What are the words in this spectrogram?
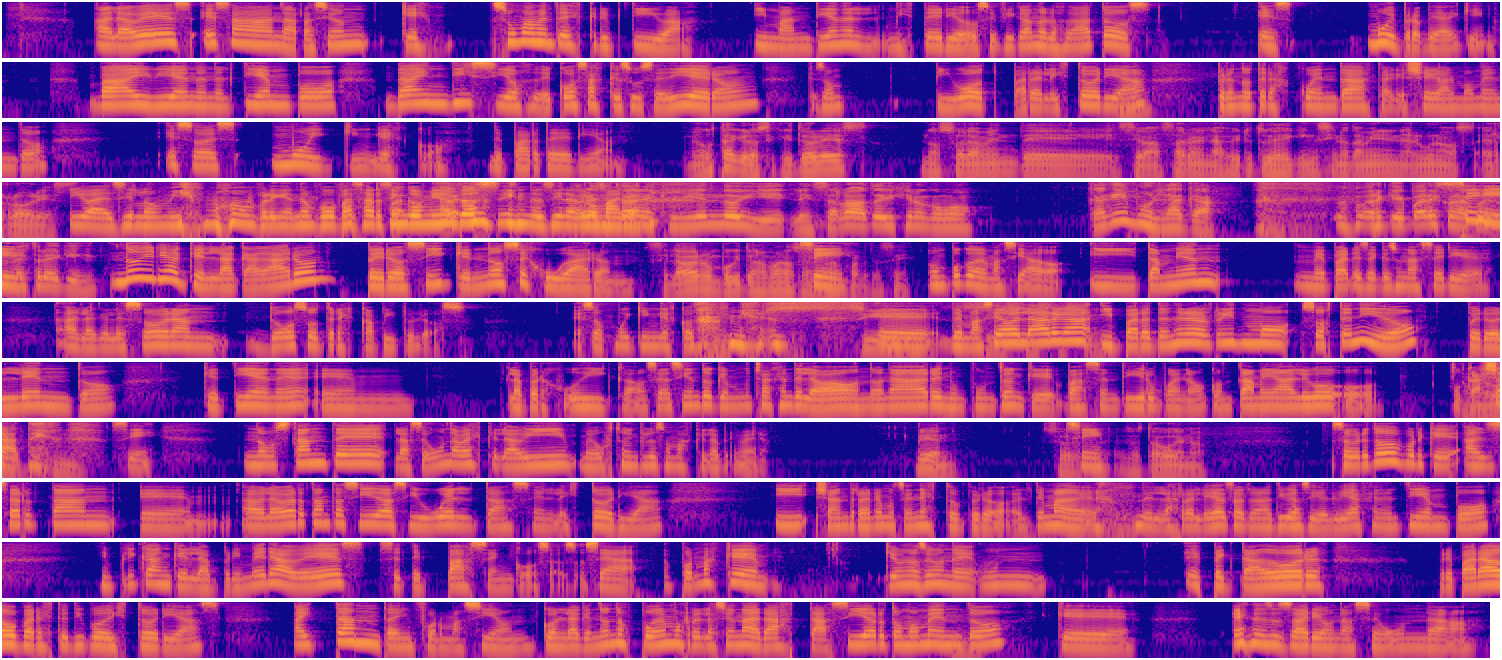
a la vez esa narración que es sumamente descriptiva y mantiene el misterio dosificando los datos es muy propia de King. Va y viene en el tiempo, da indicios de cosas que sucedieron, que son pivot para la historia, Mm. pero no te das cuenta hasta que llega el momento. Eso es muy kinguesco de parte del guion. Me gusta que los escritores no solamente se basaron en las virtudes de King, sino también en algunos errores. Iba a decir lo mismo, porque no puedo pasar a cinco ver, minutos sin decir algo malo. estaban escribiendo y les cerraba todo y dijeron como, caguémosla acá. Para que parezca una, Sí. una historia de King. No diría que la cagaron, pero sí que no se jugaron. Se lavaron un poquito las manos en Sí. algunas partes, sí. Un poco demasiado. Y también me parece que es una serie a la que le sobran dos o tres capítulos. Eso es muy kingesco también. Sí, Eh, demasiado sí, larga y para tener el ritmo sostenido, pero lento, que tiene, em, la perjudica. O sea, siento que mucha gente la va a abandonar en un punto en que va a sentir, bueno, contame algo o, o No callate. Mm. Sí. No obstante, la segunda vez que la vi me gustó incluso más que la primera. Bien. Eso, Sí. eso está bueno. Sobre todo porque al ser tan, eh, al haber tantas idas y vueltas en la historia, y ya entraremos en esto, pero el tema de, de las realidades alternativas y del viaje en el tiempo implican que la primera vez se te pasen cosas. O sea, por más que, que uno sea un, un espectador preparado para este tipo de historias, hay tanta información con la que no nos podemos relacionar hasta cierto momento que es necesaria una segunda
